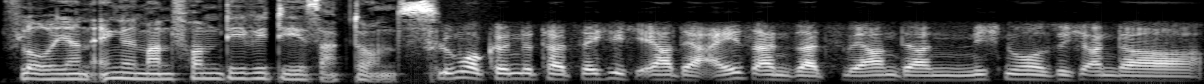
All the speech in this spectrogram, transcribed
Florian Engelmann vom DWD sagte uns. Schlimmer könnte tatsächlich eher der Eisansatz werden, der nicht nur sich an der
